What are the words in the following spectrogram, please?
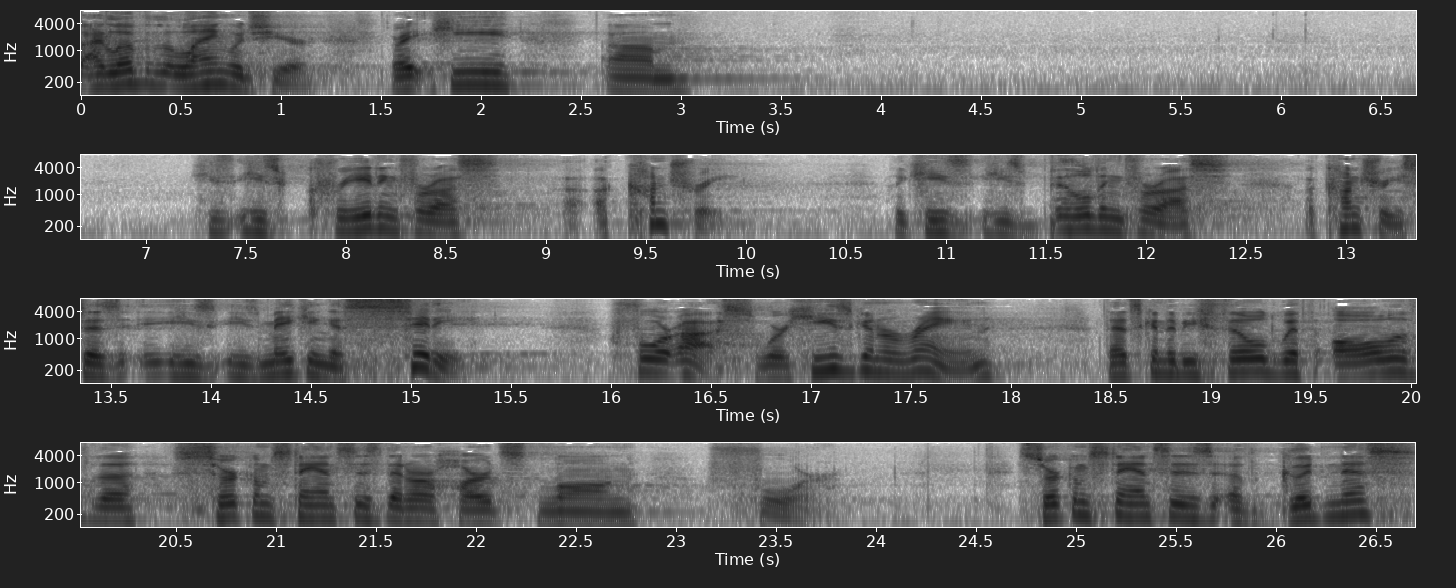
I love the language here, right? He. Um, he's, he's creating for us a, country. Like he's, he's building for us a country. He says he's, he's making a city for us where he's going to reign that's going to be filled with all of the circumstances that our hearts long for. Circumstances of goodness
